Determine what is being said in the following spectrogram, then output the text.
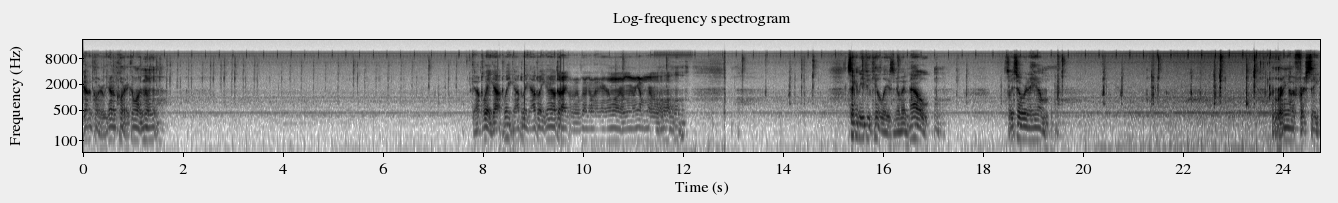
got him corner, we got a corner, come on, no. Get out the way, get out the way, get out the way, get out the way, get out the way. Second EP kill, ladies and gentlemen. Now, switch over to him. running on the first stage.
